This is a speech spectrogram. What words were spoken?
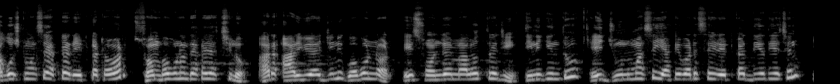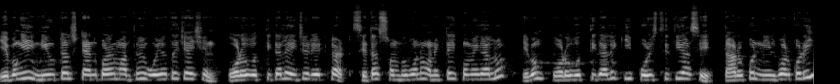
আগস্ট মাসে একটা রেট কাট হওয়ার সম্ভাবনা দেখা যাচ্ছিল। আর আরবিআই যিনি গভর্নর এই সঞ্জয় মালহোত্রাজি, তিনি কিন্তু এই জুন মাসেই একেবারে সেই রেট কার্ড দিয়ে দিয়েছেন এবং এই নিউট্রাল স্ট্যান্ড করার মাধ্যমে বোঝাতে চাইছেন, পরবর্তীকালে এই যে রেট কার্ড সেটার সম্ভাবনা অনেকটাই কমে গেল এবং পরবর্তীকালে কি পরিস্থিতি আসে তার উপর নির্ভর করেই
